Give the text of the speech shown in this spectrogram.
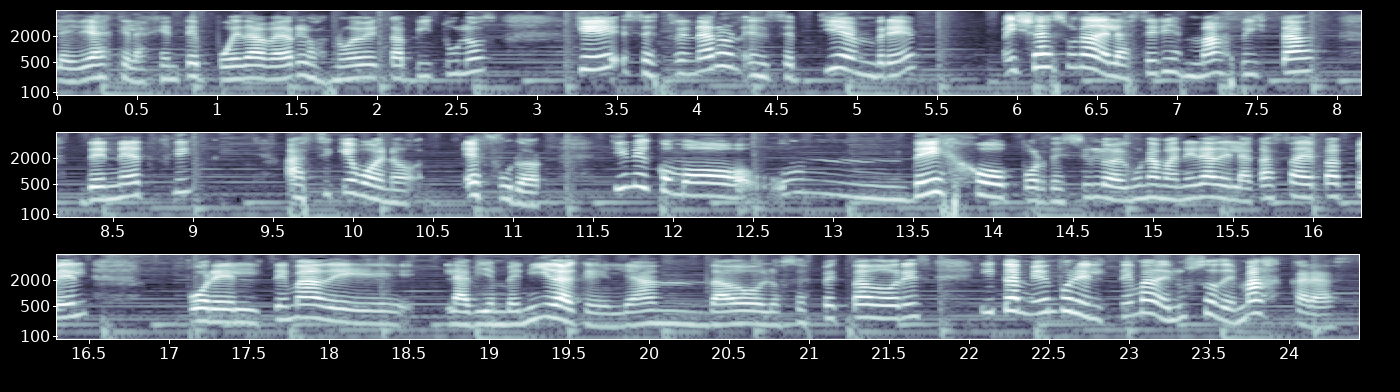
la idea es que la gente pueda ver los nueve capítulos que se estrenaron en septiembre y ya es una de las series más vistas de Netflix, así que bueno, es furor. Tiene como un dejo, por decirlo de alguna manera, de la casa de papel por el tema de la bienvenida que le han dado los espectadores y también por el tema del uso de máscaras.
